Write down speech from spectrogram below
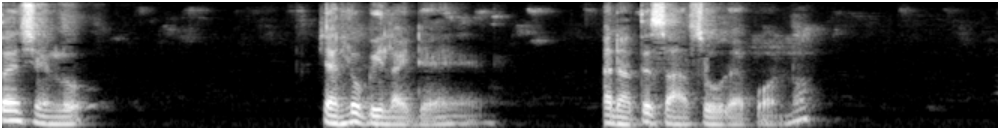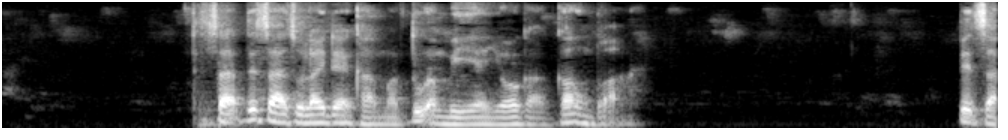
တက်ရှင်လို့ပြန်လှုပ်ပေးလိုက်တယ်အဲ့ဒါသစ္စာဆိုတယ်ပေါ့နော်သစ္စာသစ္စာဆိုလိုက်တဲ့အခါမှာသူ့အမေရဲ့ယောဂကောင်းသွားတယ်သစ္စာ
